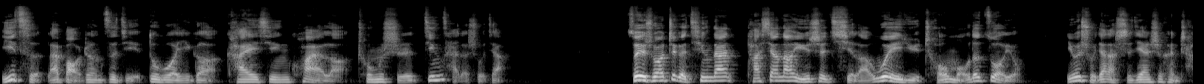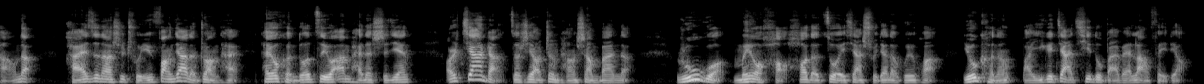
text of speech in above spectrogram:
以此来保证自己度过一个开心、快乐、充实、精彩的暑假。所以说，这个清单它相当于是起了未雨绸缪的作用，因为暑假的时间是很长的，孩子呢是处于放假的状态，他有很多自由安排的时间，而家长则是要正常上班的。如果没有好好的做一下暑假的规划，有可能把一个假期都白白浪费掉，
